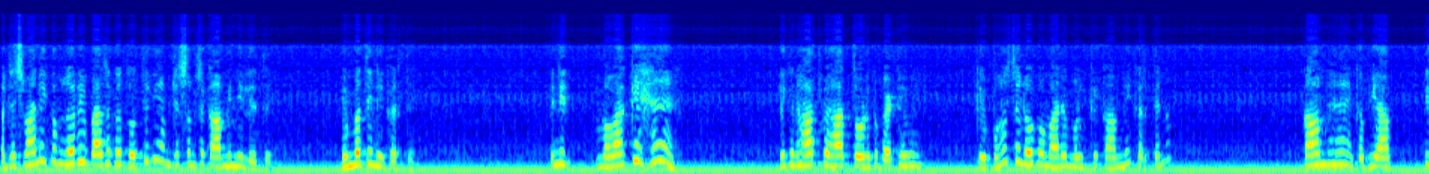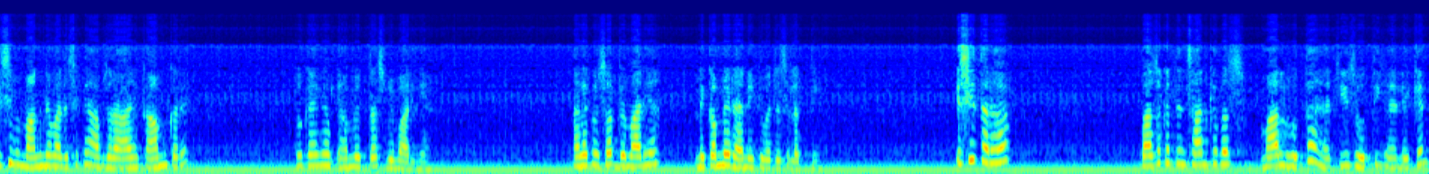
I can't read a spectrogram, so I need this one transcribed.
और जिस्मानी कमज़ोरी बाजत होती नहीं, हम जिसम से काम ही नहीं लेते, हिम्मत ही नहीं करते। मौके हैं, लेकिन हाथ पे हाथ तोड़ के बैठे हुए कि बहुत से लोग हमारे मुल्क के काम नहीं करते ना। काम है, कभी आप किसी भी मांगने वाले से कहें, आप जरा आए, काम करें तो कहेंगे हमें दस बीमारियाँ हैं। हालाँकि सब बीमारियाँ निकम्मे रहने की वजह से लगती। हैं इसी तरह, बाजुकत इंसान के पास माल होता है, चीज़ होती है, लेकिन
